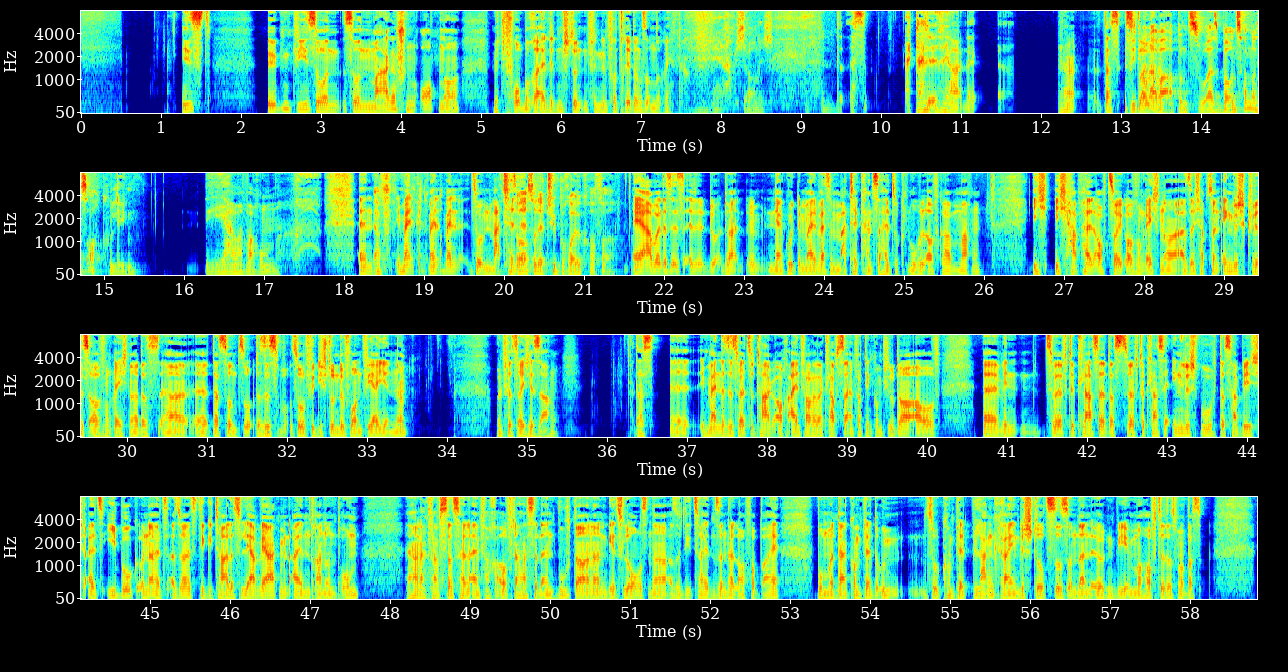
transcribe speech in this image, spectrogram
ist irgendwie so, ein, so einen magischen Ordner mit vorbereiteten Stunden für den Vertretungsunterricht. Nee, habe ich auch nicht. Das, das ist ja, ja das ist, Sieht man aber ab und zu. Also bei uns haben das auch Kollegen. Ja, aber warum? Ähm, ja, ich meine, mein, mein, so in Mathe. So ne? auch so der Typ Rollkoffer. Ja, aber das ist, äh, du, du, ähm, na gut, ich meine, weißt du, Mathe kannst du halt so Knobelaufgaben machen. Ich, ich habe halt auch Zeug auf dem Rechner. Also ich habe so ein Englisch-Quiz auf dem Rechner, das, ja, äh, das so und so, das ist so für die Stunde vor den Ferien, ne? Und für solche Sachen. Das, äh, ich meine, das ist heutzutage auch einfacher, da klappst du einfach den Computer auf, äh, wenn zwölfte Klasse, das zwölfte Klasse Englischbuch, das habe ich als E-Book und als also als digitales Lehrwerk mit allem dran und drum. Ja, da klappst du das halt einfach auf, da hast du dein Buch da und dann geht's los, ne? Also die Zeiten sind halt auch vorbei, wo man da komplett un, so komplett blank reingestürzt ist und dann irgendwie immer hoffte, dass man was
